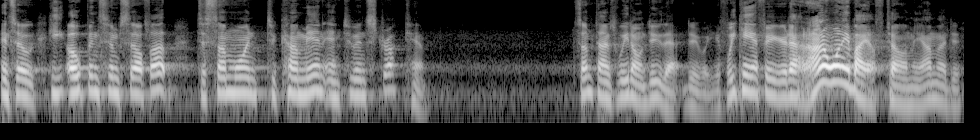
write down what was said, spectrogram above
And so he opens himself up to someone to come in and to instruct him. Sometimes we don't do that, do we? If we can't figure it out, I don't want anybody else telling me. I'm going to do.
